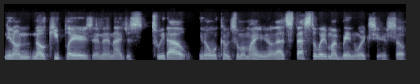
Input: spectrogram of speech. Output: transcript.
you know, no key players, and then I just tweet out, you know, what comes to my mind. You know, that's that's the way my brain works here. So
